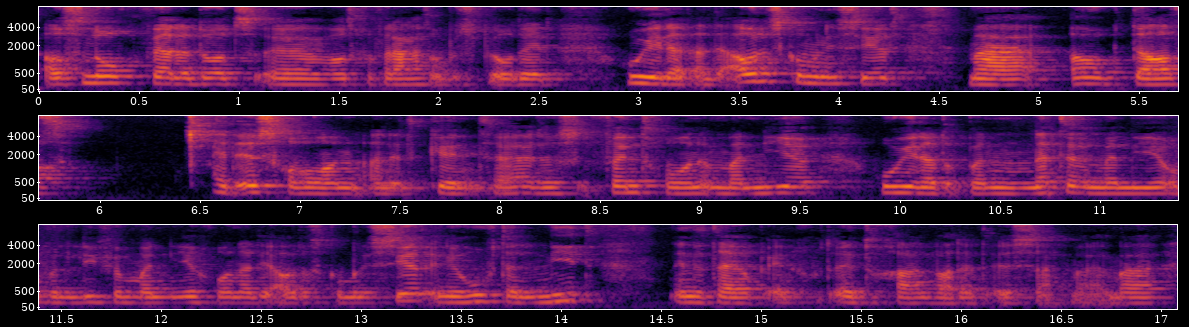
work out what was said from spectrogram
alsnog verder door uh, wordt gevraagd op een speeldate, hoe je dat aan de ouders communiceert. Maar ook dat, het is gewoon aan het kind. Hè? Dus vind gewoon een manier hoe je dat op een nette manier of een lieve manier gewoon naar die ouders communiceert. En je hoeft er niet in de tijd op in, te gaan wat het is, zeg maar. Maar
